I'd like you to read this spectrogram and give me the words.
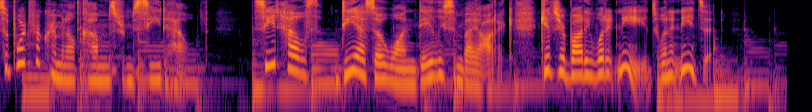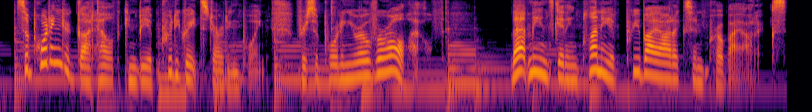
Support for Criminal comes from Seed Health. Seed Health's DS-01 Daily Symbiotic gives your body what it needs when it needs it. Supporting your gut health can be a pretty great starting point for supporting your overall health. That means getting plenty of prebiotics and probiotics.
